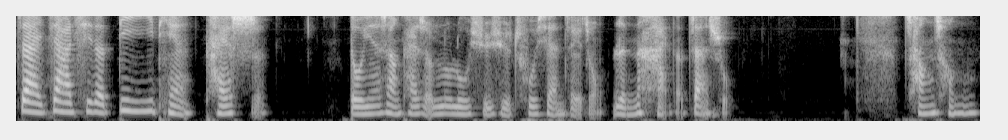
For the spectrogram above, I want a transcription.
在假期的第一天开始，抖音上开始陆陆续续出现这种人海的战术，长城、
